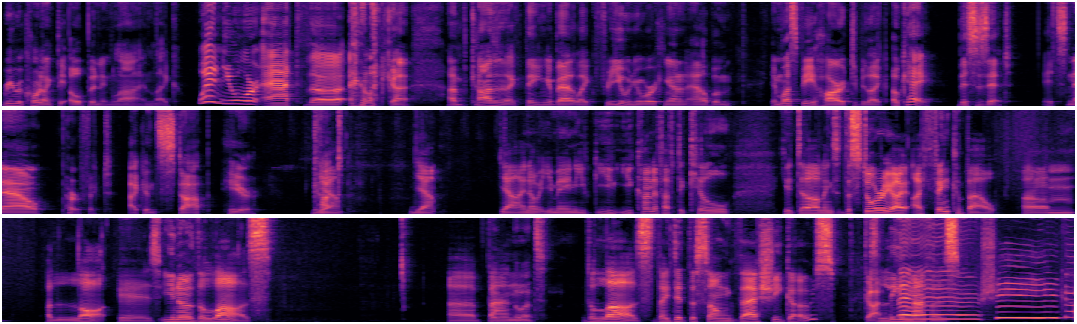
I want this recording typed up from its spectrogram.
re-recording like the opening line, like when you're at the like uh, I'm constantly like thinking about it. Like for you when you're working on an album, it must be hard to be like, okay, this is it. It's now perfect. I can stop here. Yeah. Cut. Yeah. Yeah, I know what you mean. You you, you kind of have to kill your darlings. The story I, I think about um, a lot is, you know, the La's uh, band. The La's. They did the song There She Goes. Got it's Lee there Mavers. she.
